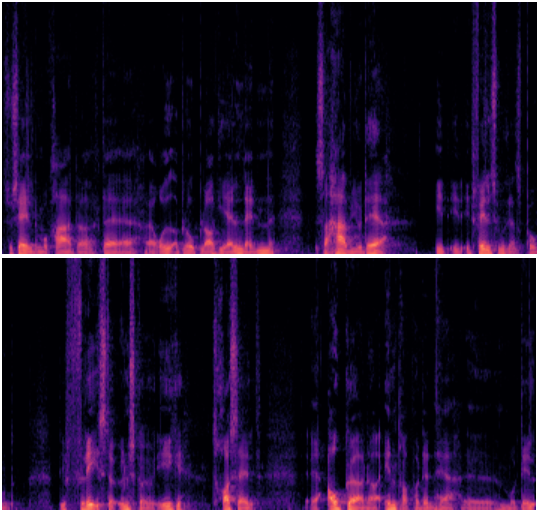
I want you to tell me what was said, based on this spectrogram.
socialdemokrater, der er, er rød og blå blok i alle landene, så har vi jo der et, et, et fælles udgangspunkt. De fleste ønsker jo ikke, trods alt, øh, afgørende at ændre på den her øh, model,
